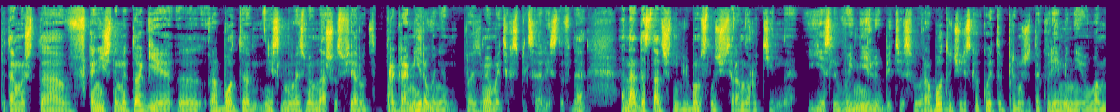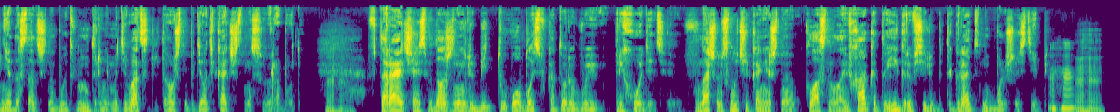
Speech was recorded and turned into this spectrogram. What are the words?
Потому что в конечном итоге э, работа, если мы возьмем нашу сферу программирования, возьмем этих специалистов, да, она достаточно в любом случае все равно рутинная. И если вы не любите свою работу, через какой-то промежуток времени вам недостаточно будет внутренней мотивации для того, чтобы делать качественно свою работу. Угу. Вторая часть, вы должны любить ту область, в которую вы приходите. В нашем случае, конечно, классный лайфхак – это игры, все любят играть, ну, в большей степени. Угу.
